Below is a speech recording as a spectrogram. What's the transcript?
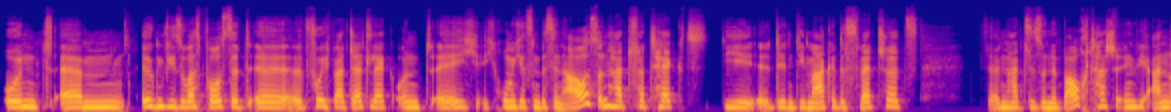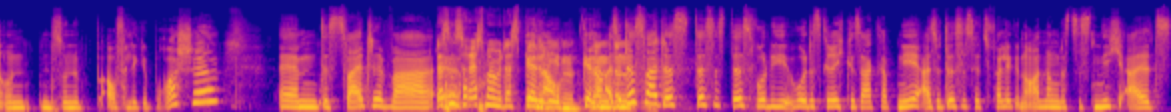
und ähm, irgendwie sowas postet, äh, furchtbar Jetlag und äh, ich, ich ruhe mich jetzt ein bisschen aus und hat vertagt die, die, die Marke des Sweatshirts dann hat sie so eine Bauchtasche irgendwie an und so eine auffällige Brosche. Ähm, das zweite war. Lass uns äh, doch erstmal über das Bild genau, reden. Genau, also das war das, das ist das, wo, die, wo das Gericht gesagt hat, nee, also das ist jetzt völlig in Ordnung, dass das nicht als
